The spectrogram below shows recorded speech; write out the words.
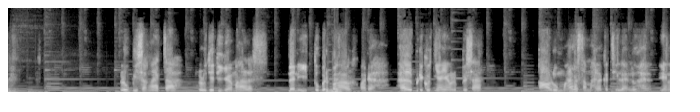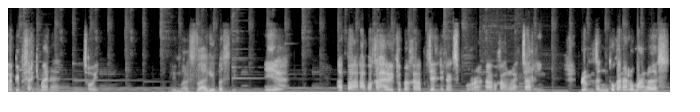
lu bisa ngaca lu jadi gak males. Dan itu berpengaruh kepada hal berikutnya yang lebih besar. Kalau lu males sama hal kecil lu hal yang lebih besar gimana coy? Lebih males lagi pasti. Iya. Apa? Apakah hal itu bakal berjalan dengan sempurna? Apakah lancar? Ini belum tentu karena lu males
